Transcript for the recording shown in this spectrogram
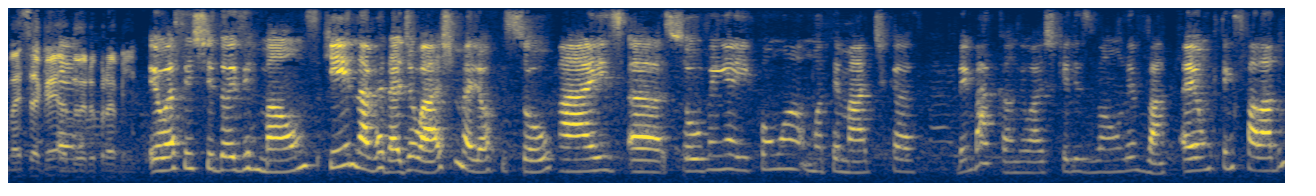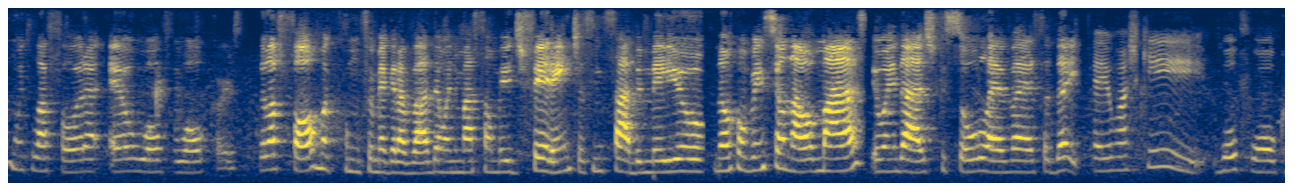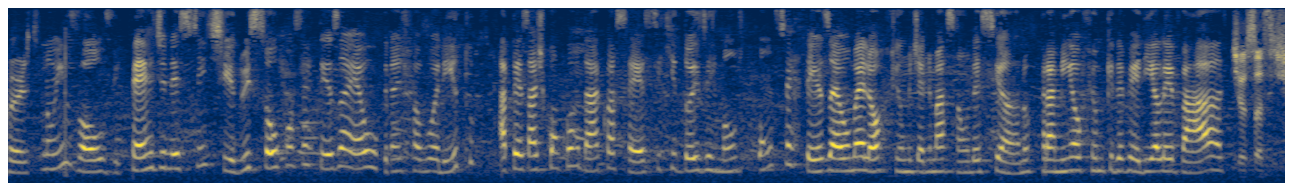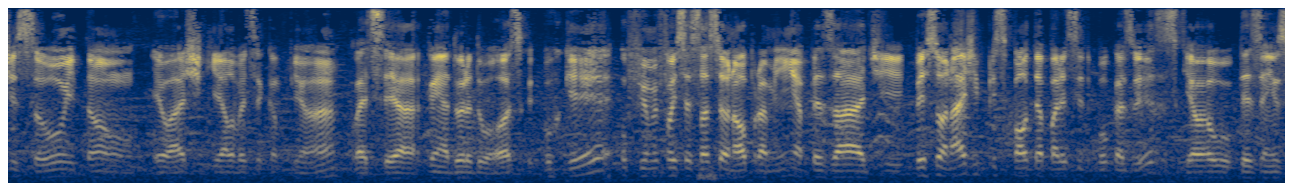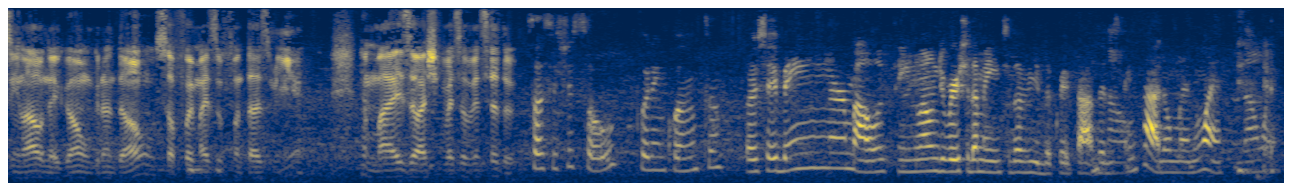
Vai ser a ganhadora é. pra mim. Eu assisti Dois Irmãos, que na verdade eu acho melhor que Soul, mas uh, Soul vem aí com uma, uma temática bem bacana, eu acho que eles vão levar. É um que tem se falado muito lá fora, é o Wolf Walkers. Pela forma como o filme é gravado, é uma animação meio diferente, assim, sabe? Meio não convencional, mas eu ainda acho que Soul leva essa daí. É, eu acho que Wolf Walkers não envolve, perde nesse sentido. E Soul com certeza é o grande favorito, apesar de concordar com a Cessi que Dois Irmãos com certeza é o melhor filme de animação desse ano. Para mim é o filme que deveria levar. Eu só assisti Soul, então eu acho que ela vai ser campeã, vai ser a ganhadora do Oscar, porque o filme foi sensacional para mim, apesar de o personagem principal ter aparecido poucas vezes, que é o desenhozinho lá, o negão, o grandão, só foi mais o fantasminha. Mas eu acho que vai ser o vencedor. Só assisti Soul, por enquanto. Eu achei bem normal, assim. Não é um divertidamente da vida, coitada. Eles tentaram, mas não é. Não é.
